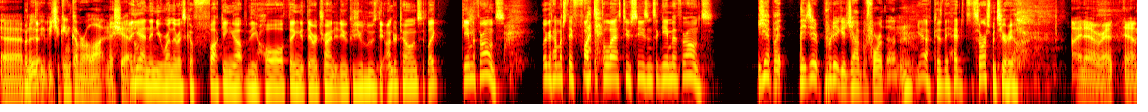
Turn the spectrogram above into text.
uh, But the- movie, but you can cover a lot in a show. yeah, and then you run the risk of fucking up the whole thing that they were trying to do because you lose the undertones, like Game of Thrones. Look at how much they fucked up the last two seasons of Game of Thrones. Yeah, but they did a pretty good job before then. Yeah, because they had source material. I know, right? Yeah.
